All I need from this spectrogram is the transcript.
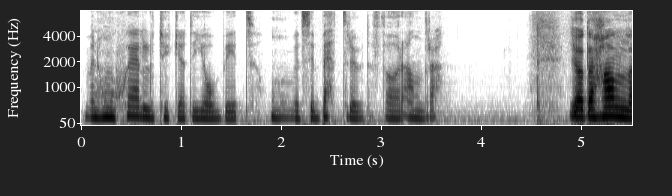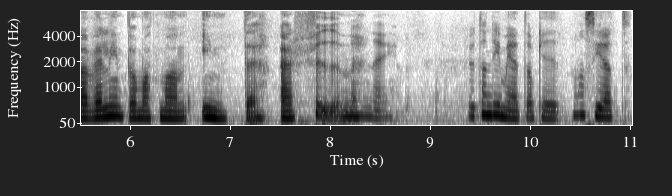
Men hon själv tycker att det är jobbigt och hon vill se bättre ut för andra. Ja, det handlar väl inte om att man inte är fin. Nej. Utan det är mer att okej, okay, man ser att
